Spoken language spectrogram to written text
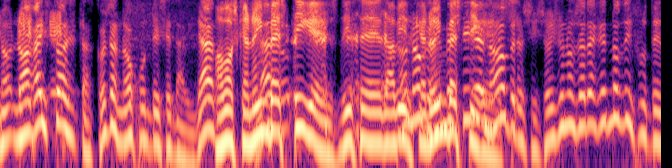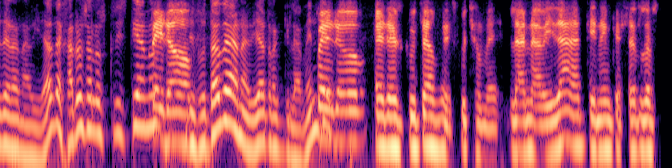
no, no hagáis todas estas cosas, no juntéis en Navidad. Vamos, que no Claro. investigues, dice David, no, que no investigue, investigues. No, pero si sois unos herejes, no disfrutéis de la Navidad. Dejaros a los cristianos Pero- disfrutar de la Navidad tranquilamente. Pero, pero escúchame, escúchame. La Navidad tienen que ser los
